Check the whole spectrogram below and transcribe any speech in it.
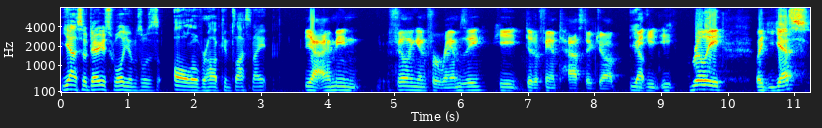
Yeah, so Darius Williams was all over Hopkins last night. Yeah, I mean, filling in for Ramsey, he did a fantastic job. I mean, he he really like yes,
